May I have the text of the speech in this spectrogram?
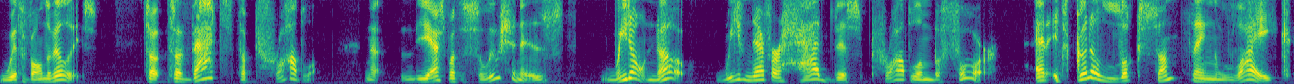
with vulnerabilities. So, so that's the problem. Now, you ask what the solution is. We don't know. We've never had this problem before. And it's going to look something like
